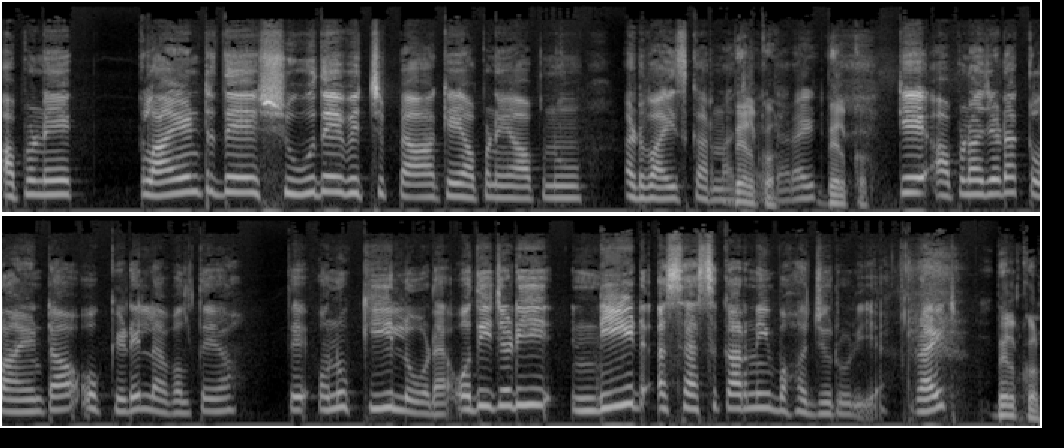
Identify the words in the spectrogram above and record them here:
ਆਪਣੇ ਕਲਾਇੰਟ ਦੇ ਸ਼ੂ ਦੇ ਵਿੱਚ ਪਾ ਕੇ ਆਪਣੇ ਆਪ ਨੂੰ ਐਡਵਾਈਜ਼ ਕਰਨਾ ਚਾਹੀਦਾ ਰਾਈਟ ਕਿ ਆਪਣਾ ਜਿਹੜਾ ਕਲਾਇੰਟ ਆ ਉਹ ਕਿਹੜੇ ਲੈਵਲ ਤੇ ਆ ਤੇ ਉਹਨੂੰ ਕੀ ਲੋੜ ਹੈ? ਉਹਦੀ ਜਿਹੜੀ ਨੀਡ ਅਸੈਸ ਕਰਨੀ ਬਹੁਤ ਜ਼ਰੂਰੀ ਹੈ ਰਾਈਟ ਬਿਲਕੁਲ।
